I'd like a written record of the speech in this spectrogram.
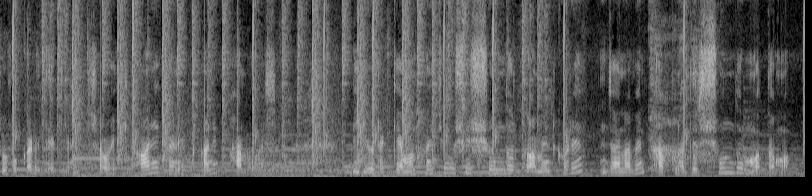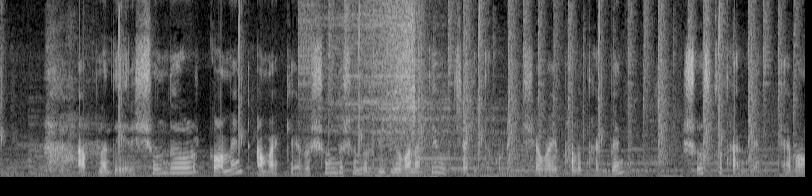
সহকারে দেখলেন, সবাইকে অনেক অনেক অনেক ভালোবাসা। ভিডিওটা কেমন হয়েছে অবশ্যই সুন্দর কমেন্ট করে জানাবেন আপনাদের সুন্দর মতামত। আপনাদের সুন্দর কমেন্ট আমাকে আরও সুন্দর সুন্দর ভিডিও বানাতে উৎসাহিত করে। সবাই ভালো থাকবেন, সুস্থ থাকবেন এবং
